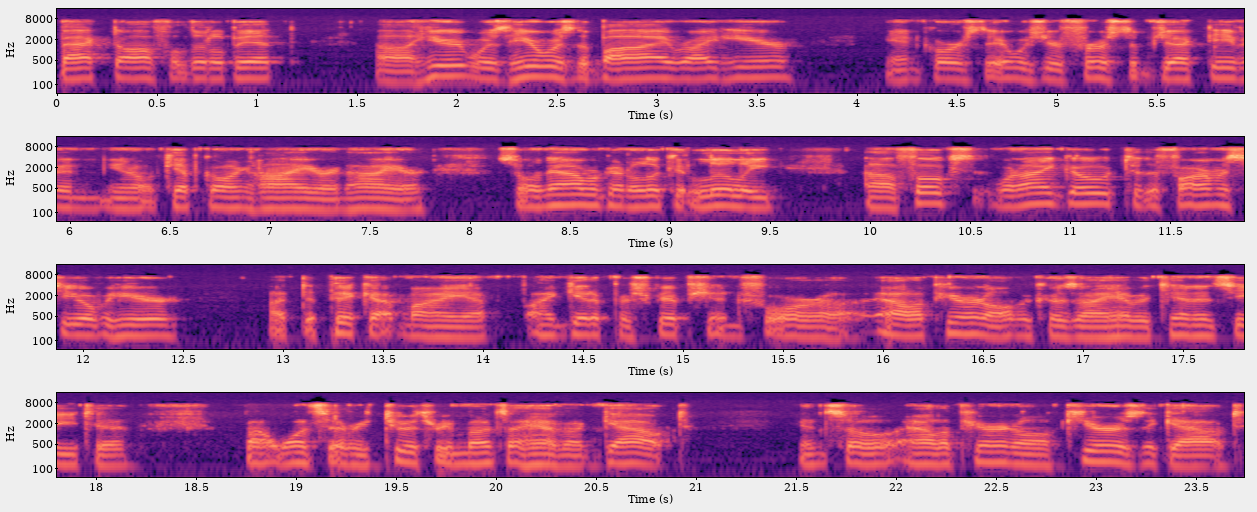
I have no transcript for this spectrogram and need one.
backed off a little bit. Uh, here was here was the buy right here, and of course there was your first objective, and you know kept going higher and higher. So now we're going to look at Lilly, uh, folks. When I go to the pharmacy over here, uh, to pick up my, uh, I get a prescription for uh, allopurinol because I have a tendency to about once every two or three months I have a gout, and so allopurinol cures the gout.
